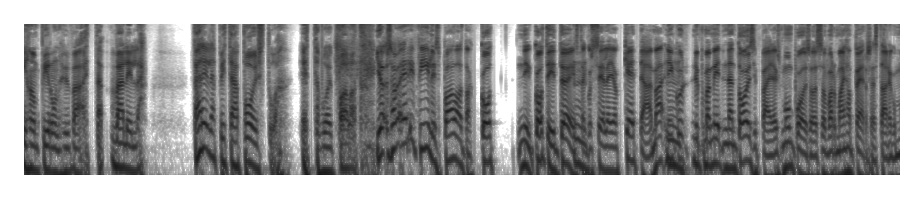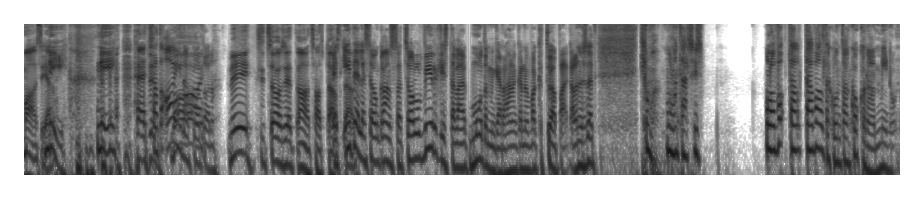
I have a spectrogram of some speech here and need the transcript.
ihan pirun hyvää, että välillä, välillä pitää poistua, että voi palata. Jo, se on eri fiilis palata kot, niin, kotiin töistä, mm. kun siellä ei ole ketään. Mä, mm. niin kun, nyt kun mä mietin tämän toisinpäin, eikö mun puolisoissa on varmaan ihan perseestä aina kun mä oon siellä. Niin, niin. Et, Sä oot aina moi! kotona. Niin, sit se on se, että aah, sä oot taas Et itselle se on kanssa, että se on ollut virkistävää, kun muutamin kerran on käynyt vaikka työpaikalla. Niin silleen, että Jumala, mulla on täällä siis, mulla on va- tää, tää valtakunta on kokonaan minun.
